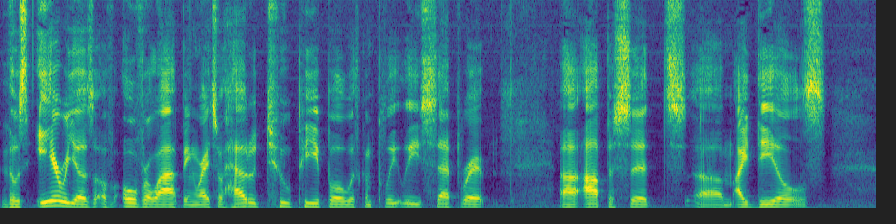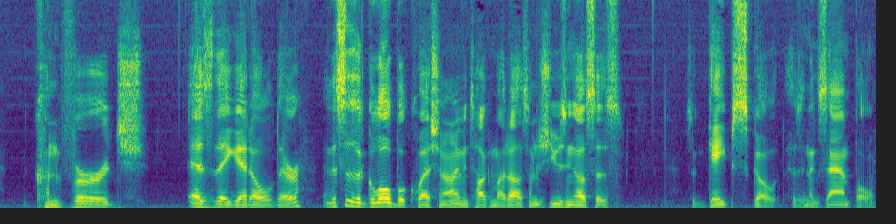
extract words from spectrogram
those areas of overlapping, right? So how do two people with completely separate, uh, opposite um, ideals converge as they get older? And this is a global question. I'm not even talking about us. I'm just using us as, as a scapegoat as an example.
